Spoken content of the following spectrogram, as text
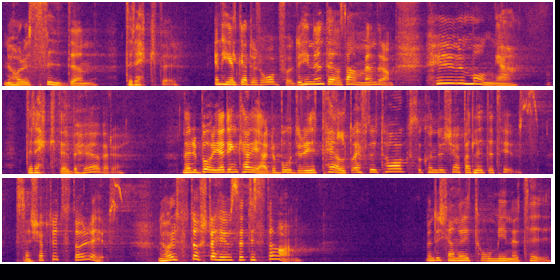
Nu har du sidendräkter en hel garderob full. Du hinner inte ens använda dem. Hur många dräkter behöver du? När du började din karriär då bodde du i ett tält och efter ett tag så kunde du köpa ett litet hus. Sen köpte du ett större hus. Nu har du det största huset i stan. Men du känner dig tom inuti.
